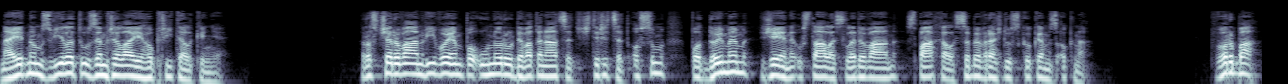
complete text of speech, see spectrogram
Na jednom z výletů zemřela jeho přítelkyně. Rozčarován vývojem po únoru 1948 pod dojmem, že je neustále sledován, spáchal sebevraždu skokem z okna. Tvorba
